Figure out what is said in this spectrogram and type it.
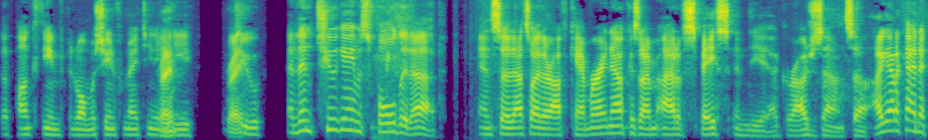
the Punk themed pinball machine from 1982, Right. and then two games folded up, and so that's why they're off camera right now because I'm out of space in the uh, garage zone. So I gotta kind of,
